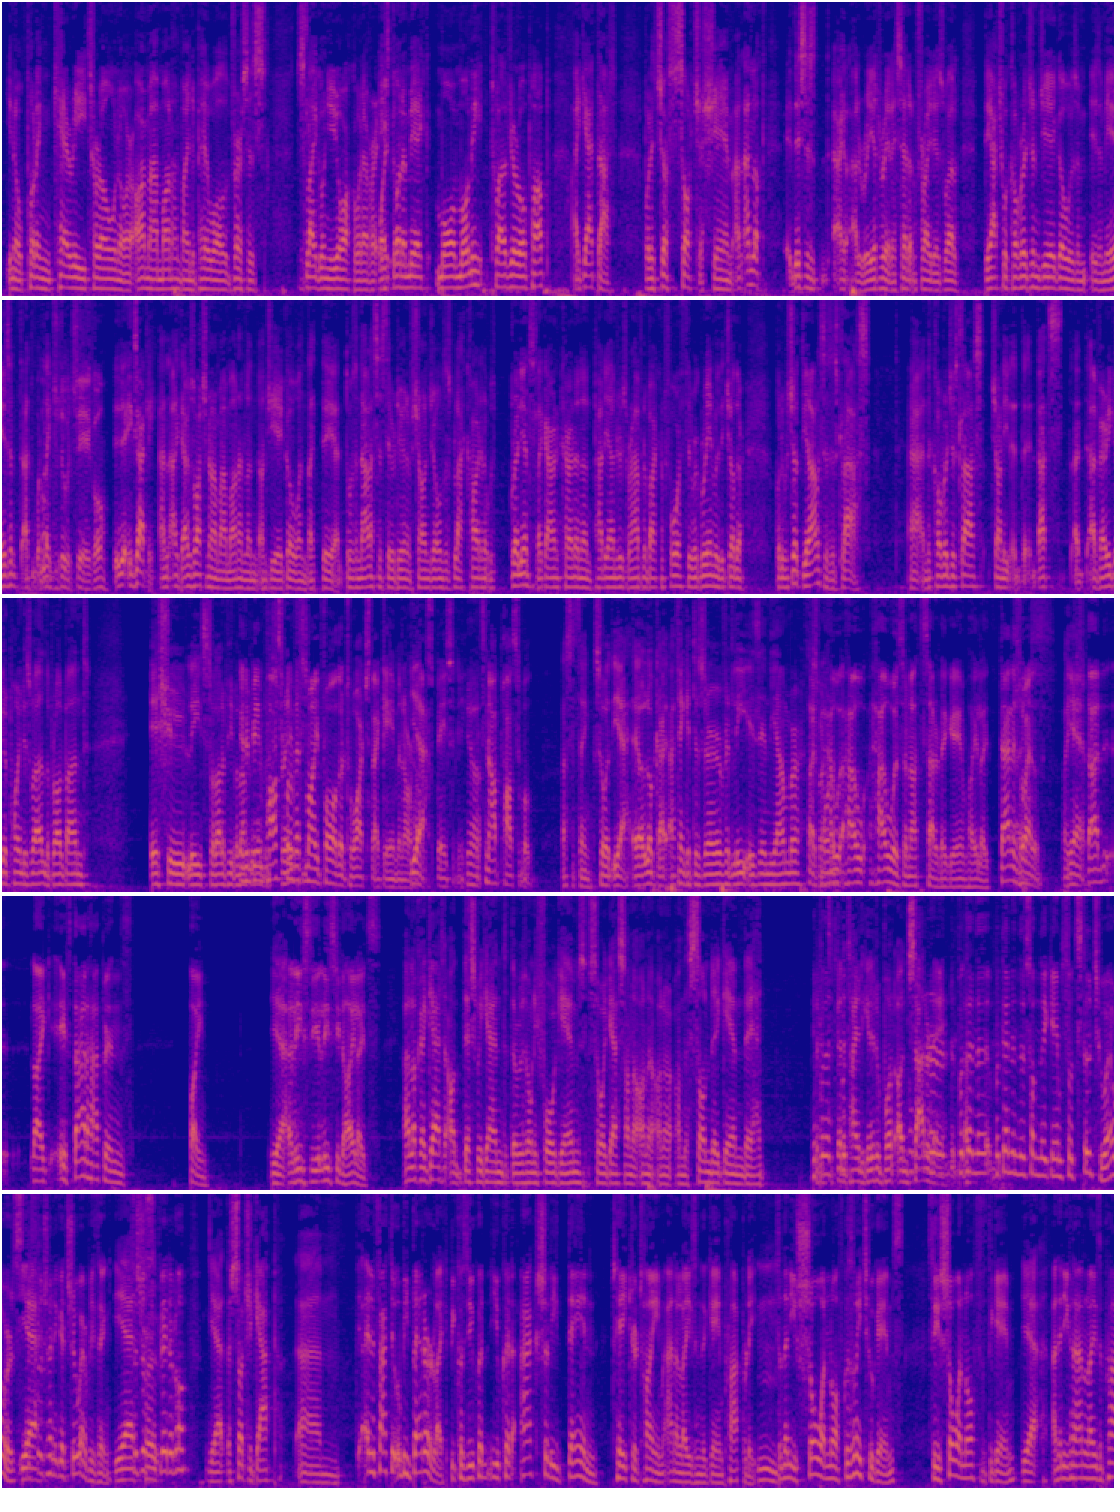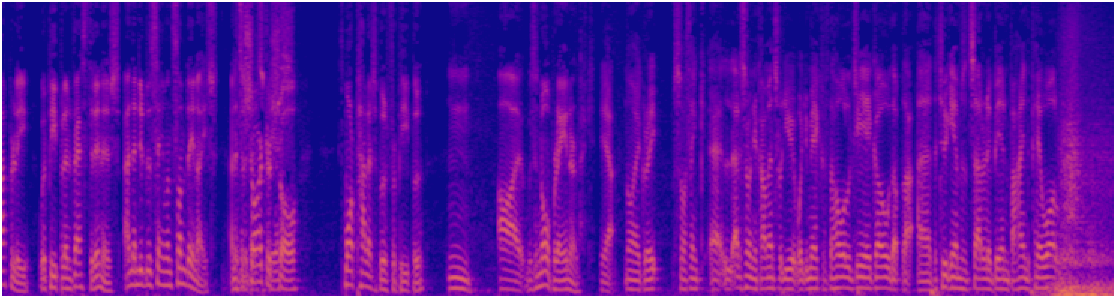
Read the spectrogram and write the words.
you know, putting Kerry, Tyrone, or Armagh Monaghan behind a paywall versus Sligo, New York, or whatever is going to make more money, twelve euro pop. I get that, but it's just such a shame. And, and look, this is I, I'll reiterate. I said it on Friday as well. The actual coverage on GAAGO is is amazing. That, like to do with GA Exactly, and I, I was watching Armagh Monaghan on, on GA and like the, there was analysis they were doing of Sean Jones's black card, and it was brilliant. Like Aaron Kernan and Paddy Andrews were having a back and forth; they were agreeing with each other, but it was just the analysis is class, uh, and the coverage is class. Johnny, th- th- that's a, a very good point as well. The broadband issue leads to a lot of people. It'd be being able to impossible for it. my father to watch that game in our Yeah. house. Basically, Yeah. it's not possible. That's the thing. So yeah, uh, look, I, I think it deservedly is in the amber. Like, but how, how, how was there not the Saturday game highlight? That as well. Like, yeah, That, like, if that happens, fine. yeah, At least, at least see the highlights. And look, I get on this weekend there was only four games, so I guess on a, on a, on, a, on the Sunday game they had Yeah, a but it's- bit of time to get into. But on Saturday, But, but then, the, but then in the Sunday game, so it's still two hours. Yeah. You're still trying to get through everything. Yeah, so just true. split it up. yeah, there's such a gap. Um, And in fact, it would be better, like because you could you could actually then take your time analysing the game properly. Mm. So then you show enough because only two games. So you show enough of the game, Yeah. and then you can analyse it properly with people invested in it, and then do the same on Sunday night. And it's a a shorter show. It's more palatable for people. Mm. Uh, it was a no-brainer. Like Yeah, no, I agree. So I think uh, let us know in your comments what you what you make of the whole GAAGO, the, uh, the two games on Saturday being behind the paywall.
